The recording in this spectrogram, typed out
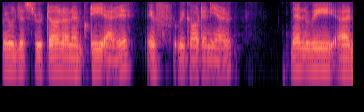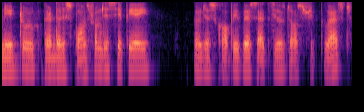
we will just return an empty array if we got any error. Then we uh, need to get the response from this API. We'll just copy paste axios request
